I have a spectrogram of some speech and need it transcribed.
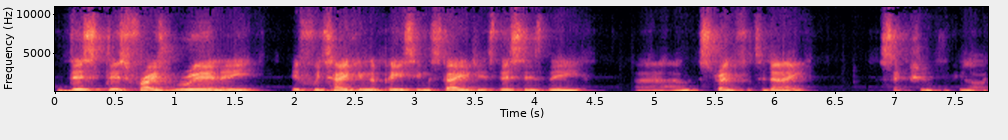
this this phrase really, if we're taking the piecing stages, this is the um, strength for today section, if you like,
